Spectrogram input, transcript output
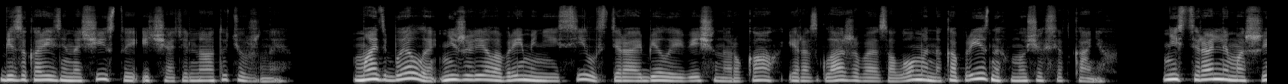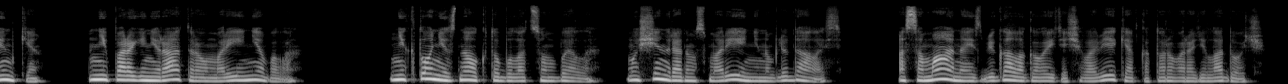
безукоризненно чистые и тщательно отутюженные. Мать Беллы не жалела времени и сил, стирая белые вещи на руках и разглаживая заломы на капризных мнущихся тканях. Ни стиральной машинки, ни парогенератора у Марии не было. Никто не знал, кто был отцом Беллы. Мужчин рядом с Марией не наблюдалось, а сама она избегала говорить о человеке, от которого родила дочь.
